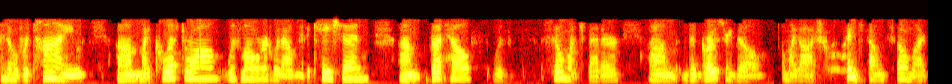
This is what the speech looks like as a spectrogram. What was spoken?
And over time, um, my cholesterol was lowered without medication. Um, gut health was so much better. Um, the grocery bill, oh my gosh, went down so much.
